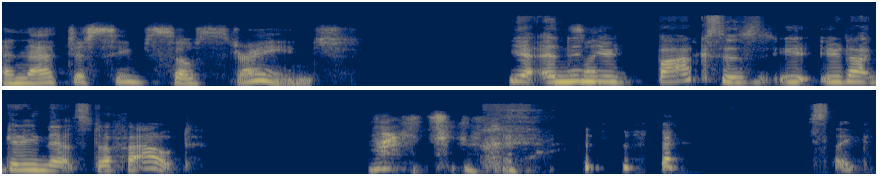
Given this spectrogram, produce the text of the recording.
And that just seems so strange. yeah, and It's in like- your boxes, you, you're not getting that stuff out. Right. It's like,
